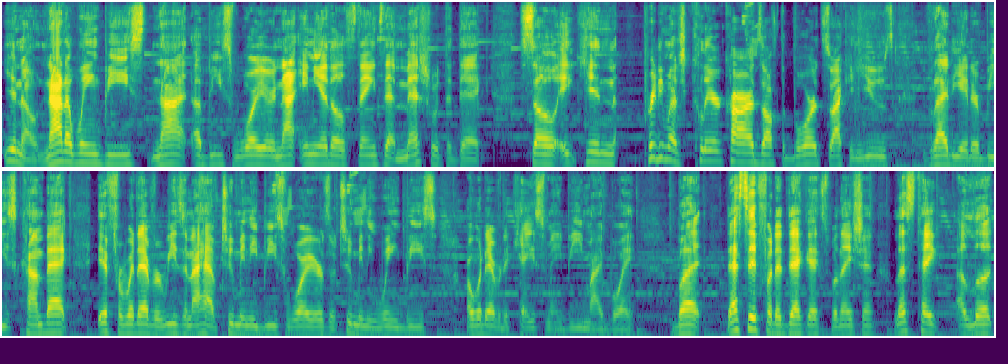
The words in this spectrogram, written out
you know, not a wing beast, not a beast warrior, not any of those things that mesh with the deck. So it can pretty much clear cards off the board so I can use Gladiator Beast comeback if for whatever reason I have too many Beast Warriors or too many Wing Beasts or whatever the case may be, my boy. But that's it for the deck explanation. Let's take a look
